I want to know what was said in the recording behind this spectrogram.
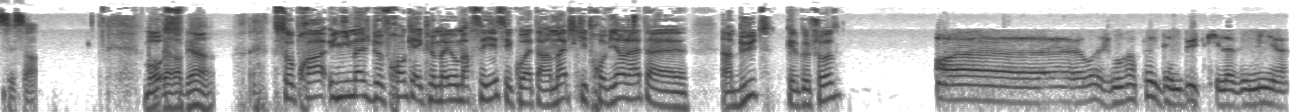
c'est ça. Bon, On verra bien. Sopra, une image de Franck avec le maillot marseillais, c'est quoi? T'as un match qui te revient là? T'as un but Quelque chose? Euh, ouais, je me rappelle d'un but qu'il avait mis. Euh,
